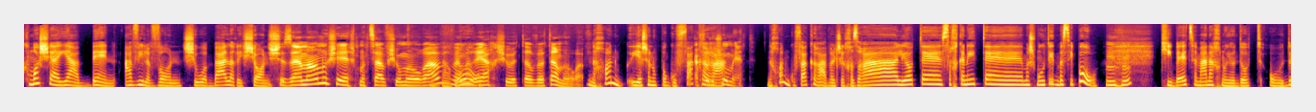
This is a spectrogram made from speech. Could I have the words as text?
כמו שהיה בין אבי לבון, שהוא הבעל הראשון, שזה אמרנו שיש מצב שהוא מעורב, ברור. ומריח שהוא יותר ויותר מעורב. נכון, יש לנו פה גופה אפילו קרה, שהוא מת. נכון, גופה קרה, אבל שחזרה להיות אה, שחקנית אה, משמעותית בסיפור. מהמם. כי בעצם מה אנחנו יודעות עוד,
